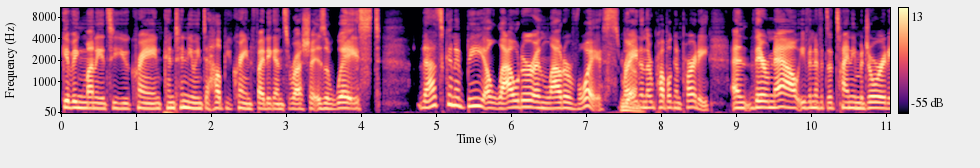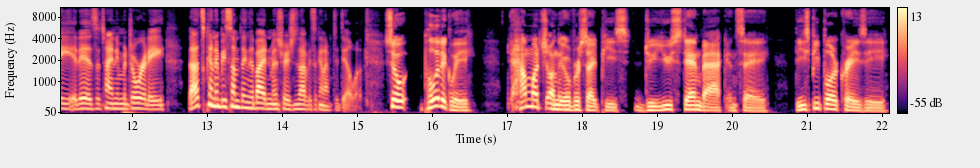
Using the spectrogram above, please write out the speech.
giving money to Ukraine, continuing to help Ukraine fight against Russia is a waste. That's going to be a louder and louder voice, right, Yeah. in the Republican Party. And they're now, even if it's a tiny majority, it is a tiny majority. That's going to be something the Biden administration is obviously going to have to deal with. So politically, how much on the oversight piece do you stand back and say these people are crazy?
